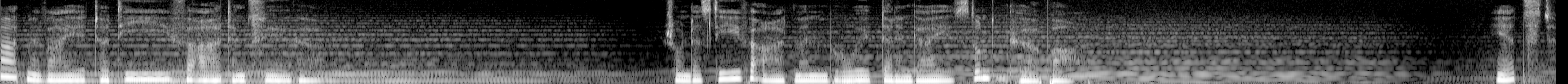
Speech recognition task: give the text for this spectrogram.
Atme weiter tiefe Atemzüge. Schon das tiefe Atmen beruhigt deinen Geist und den Körper. Jetzt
